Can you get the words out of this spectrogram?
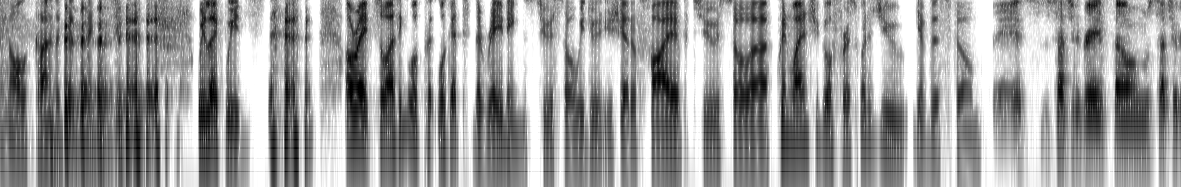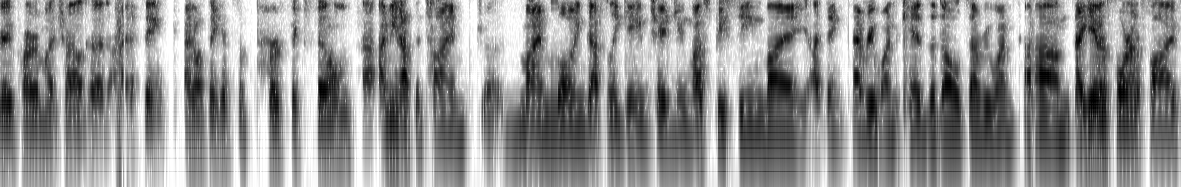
and all kinds of good things. We like weeds. All right so I think we'll we'll get to the ratings too. So we do it usually out of five too so uh Quinn why don't you go first? What did you give this film? It's such a great film such a great part of my childhood. I think I don't think it's a perfect film. I mean, at the time, uh, mind blowing, definitely game changing. Must be seen by I think everyone, kids, adults, everyone. Um, I gave it a four out of five,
